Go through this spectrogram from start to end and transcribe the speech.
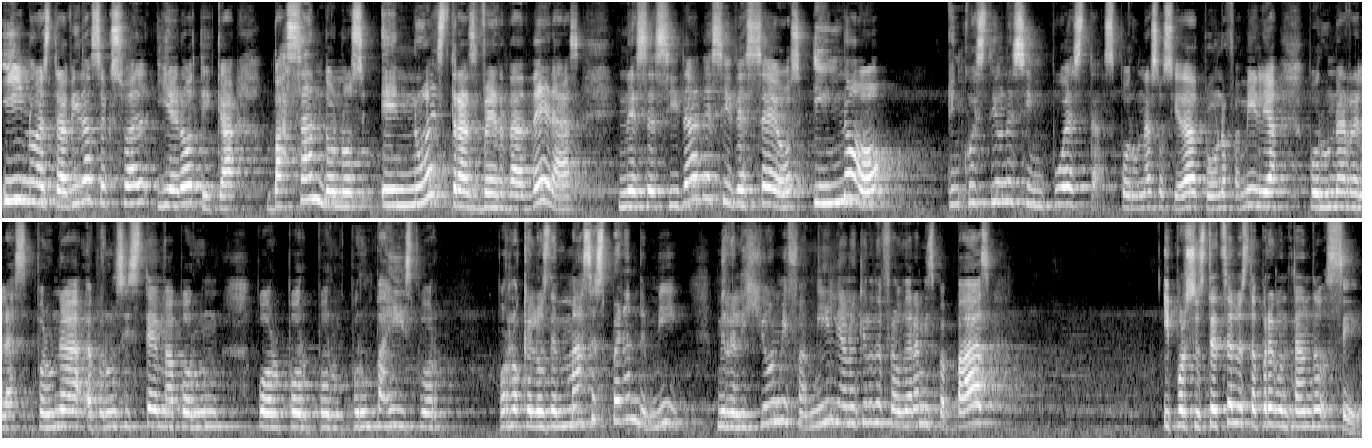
y nuestra vida sexual y erótica basándonos en nuestras verdaderas necesidades y deseos y no en cuestiones impuestas por una sociedad, por una familia, por, una por, una, por un sistema, por un, por, por, un país, por, por lo que los demás esperan de mí, mi religión, mi familia, no quiero defraudar a mis papás. Y por si usted se lo está preguntando, sí,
